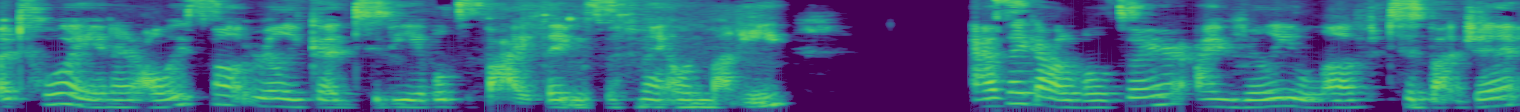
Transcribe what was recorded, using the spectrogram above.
a toy. And it always felt really good to be able to buy things with my own money. As I got older, I really loved to budget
